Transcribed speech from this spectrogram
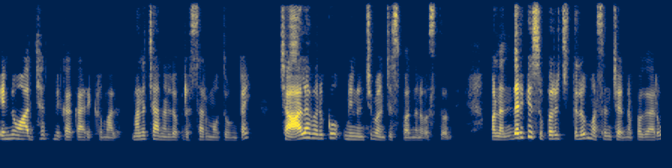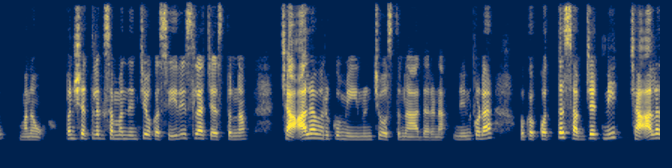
ఎన్నో ఆధ్యాత్మిక కార్యక్రమాలు మన ఛానల్లో ప్రసారం అవుతూ ఉంటాయి. చాలా వరకు మీ నుంచి మంచి స్పందన వస్తుంది. మనందరికీ సుపరిచితులు మసన్ చెన్నప్ప గారు. మనం ఉపనిషత్తులకు సంబంధించి ఒక సిరీస్ లా చేస్తున్నాం. చాలా వరకు మీ నుంచి వస్తున్న ఆదరణ. నేను కూడా ఒక కొత్త సబ్జెక్ట్ని చాలా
